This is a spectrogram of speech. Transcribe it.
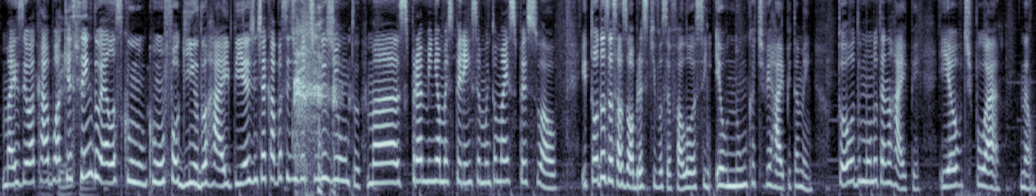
Mas eu acabo Entendi. aquecendo elas com, com o foguinho do hype e a gente acaba se divertindo junto. Mas para mim é uma experiência muito mais pessoal. E todas essas obras que você falou, assim, eu nunca tive hype também também. Todo mundo tendo hype. E eu, tipo, ah, não.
